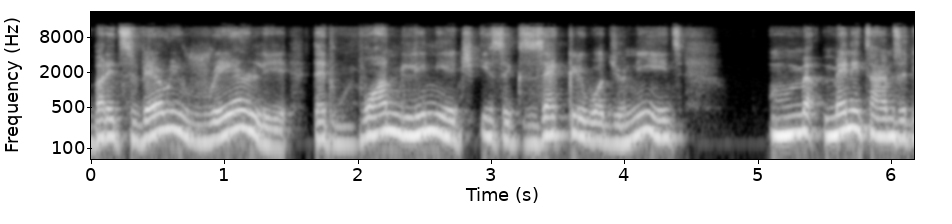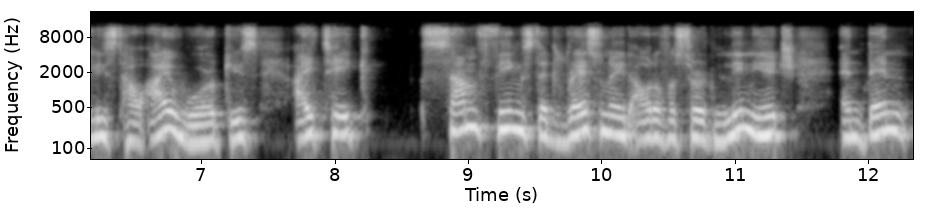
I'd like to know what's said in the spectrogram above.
But it's very rarely that one lineage is exactly what you need. M- many times, at least, how I work is I take some things that resonate out of a certain lineage and then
